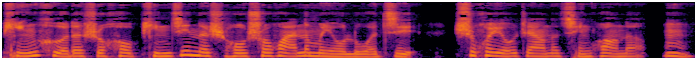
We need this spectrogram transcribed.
平和的时候、平静的时候说话那么有逻辑，是会有这样的情况的，嗯。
